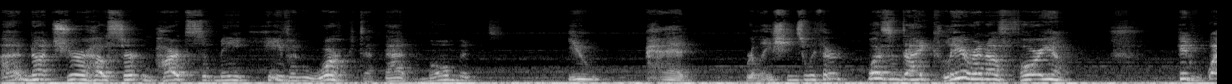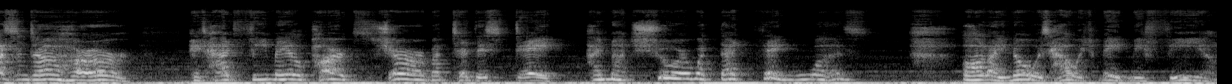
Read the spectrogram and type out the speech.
I'm not sure how certain parts of me even worked at that moment. You had relations with her? Wasn't I clear enough for you? It wasn't a her. It had female parts, sure, but to this day, I'm not sure what that thing was. All I know is how it made me feel.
